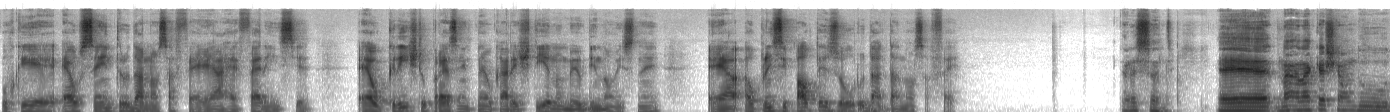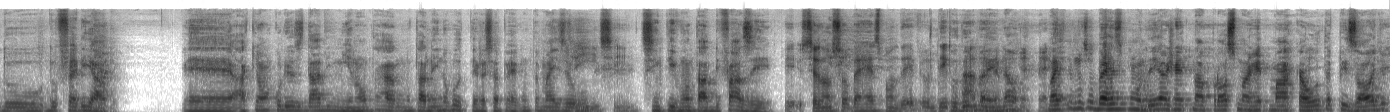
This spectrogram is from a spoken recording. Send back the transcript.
porque é o centro da nossa fé, é a referência, é o Cristo presente na Eucaristia no meio de nós, né? É, a, é o principal tesouro da, da nossa fé. Interessante. É, na, na questão do, do, do feriado, é, aqui é uma curiosidade minha, não tá, não tá nem no roteiro essa pergunta, mas eu sim, sim. senti vontade de fazer. Se eu não souber responder, eu digo Tudo nada. bem, não. Mas se não souber responder, a gente na próxima a gente marca outro episódio,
